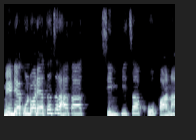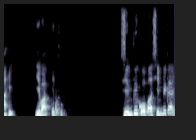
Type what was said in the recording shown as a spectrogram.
मेंढ्या कोंडवाड्यातच राहतात. शिंपीचा खोपा नाही. हे वाक्य चुक शिंपी खोपा शिंपी काय?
